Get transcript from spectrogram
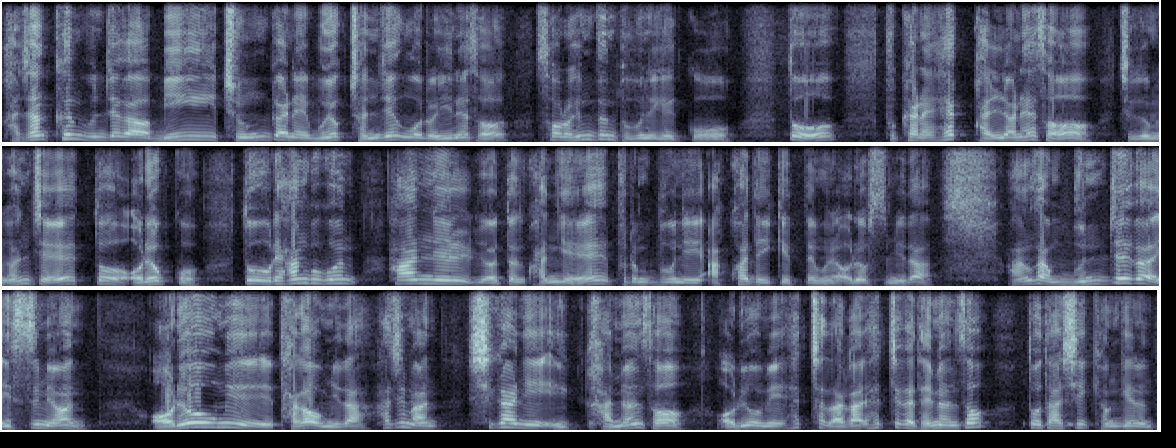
가장 큰 문제가 미 중 간의 무역 전쟁으로 인해서 서로 힘든 부분이겠고 또 북한의 핵 관련해서 지금 현재 또 어렵고 또 우리 한국은 한일 어떤 관계에 그런 부분이 악화돼 있기 때문에 어렵습니다. 항상 문제가 있으면 어려움이 다가옵니다. 하지만 시간이 가면서 어려움이 해쳐 나가 해체가 되면서 또 다시 경기는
